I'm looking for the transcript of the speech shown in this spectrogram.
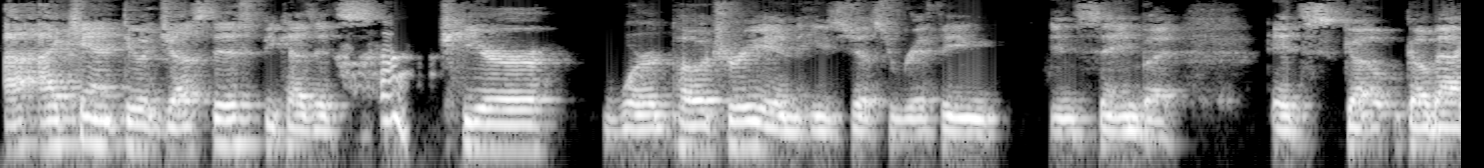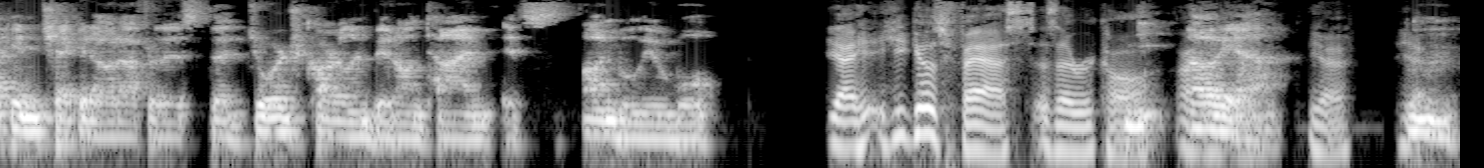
I, I can't do it justice because it's pure word poetry, and he's just riffing insane. But it's go go back and check it out after this. The George Carlin bit on time. It's unbelievable. yeah, he, he goes fast as I recall. Oh yeah. Yeah. Yeah. Mhm.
